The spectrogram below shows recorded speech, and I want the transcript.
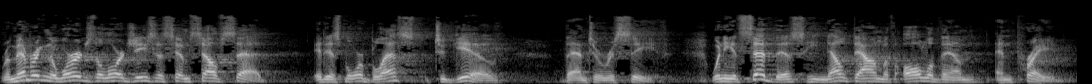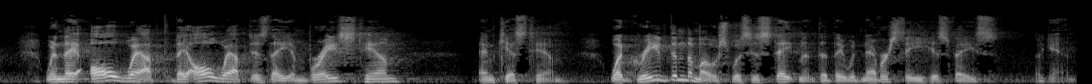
Remembering the words the Lord Jesus himself said, it is more blessed to give than to receive. When he had said this, he knelt down with all of them and prayed. When they all wept, they all wept as they embraced him and kissed him. What grieved them the most was his statement that they would never see his face again.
